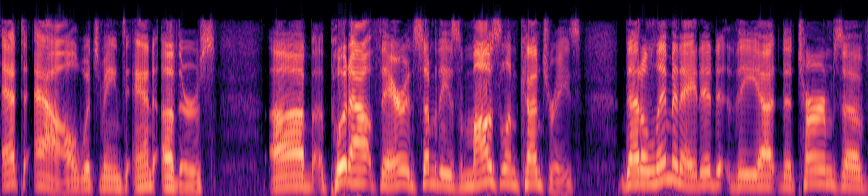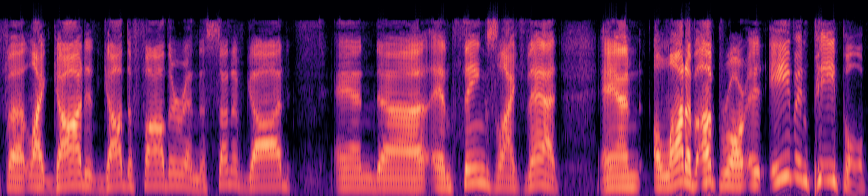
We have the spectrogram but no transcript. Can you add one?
et al., which means and others. Uh, put out there in some of these Muslim countries that eliminated the the terms of like God, God the Father, and the Son of God, and uh, and things like that, and a lot of uproar. Even people,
